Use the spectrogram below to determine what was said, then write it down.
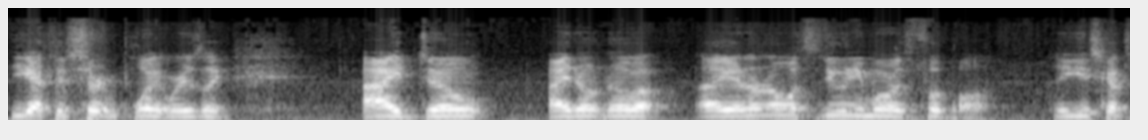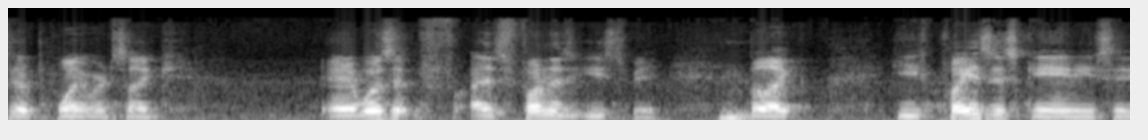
he got to a certain point where he's like, I don't, I don't know, I don't know what to do anymore with football. Like, he just got to a point where it's like, and it wasn't f- as fun as it used to be. But like, he plays this game. He says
